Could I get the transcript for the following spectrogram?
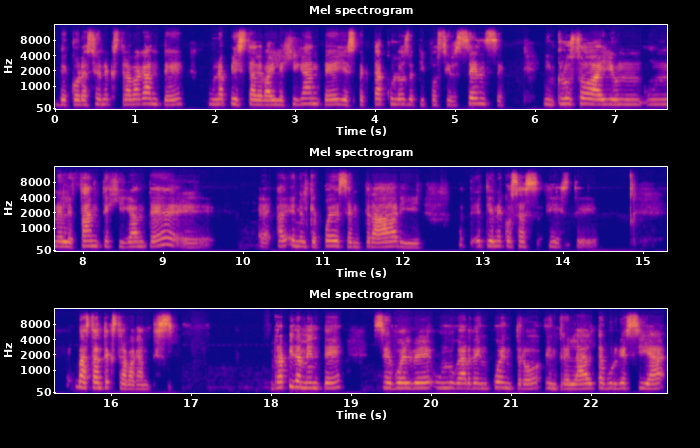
decoración extravagante, una pista de baile gigante y espectáculos de tipo circense. Incluso hay un, elefante gigante eh, eh, en el que puedes entrar y tiene cosas este, bastante extravagantes. Rápidamente, se vuelve un lugar de encuentro entre la alta burguesía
